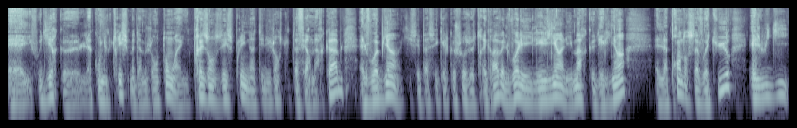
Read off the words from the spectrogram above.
Et il faut dire que la conductrice, Madame Janton, a une présence d'esprit, une intelligence tout à fait remarquable. Elle voit bien qu'il s'est passé quelque chose de très grave. Elle voit les liens, les marques des liens. Elle la prend dans sa voiture. Elle lui dit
